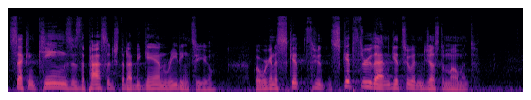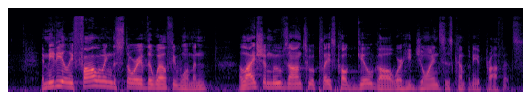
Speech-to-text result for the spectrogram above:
Second Kings is the passage that I began reading to you. But we're going to skip through, skip through that and get to it in just a moment. Immediately following the story of the wealthy woman, Elisha moves on to a place called Gilgal where he joins his company of prophets.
